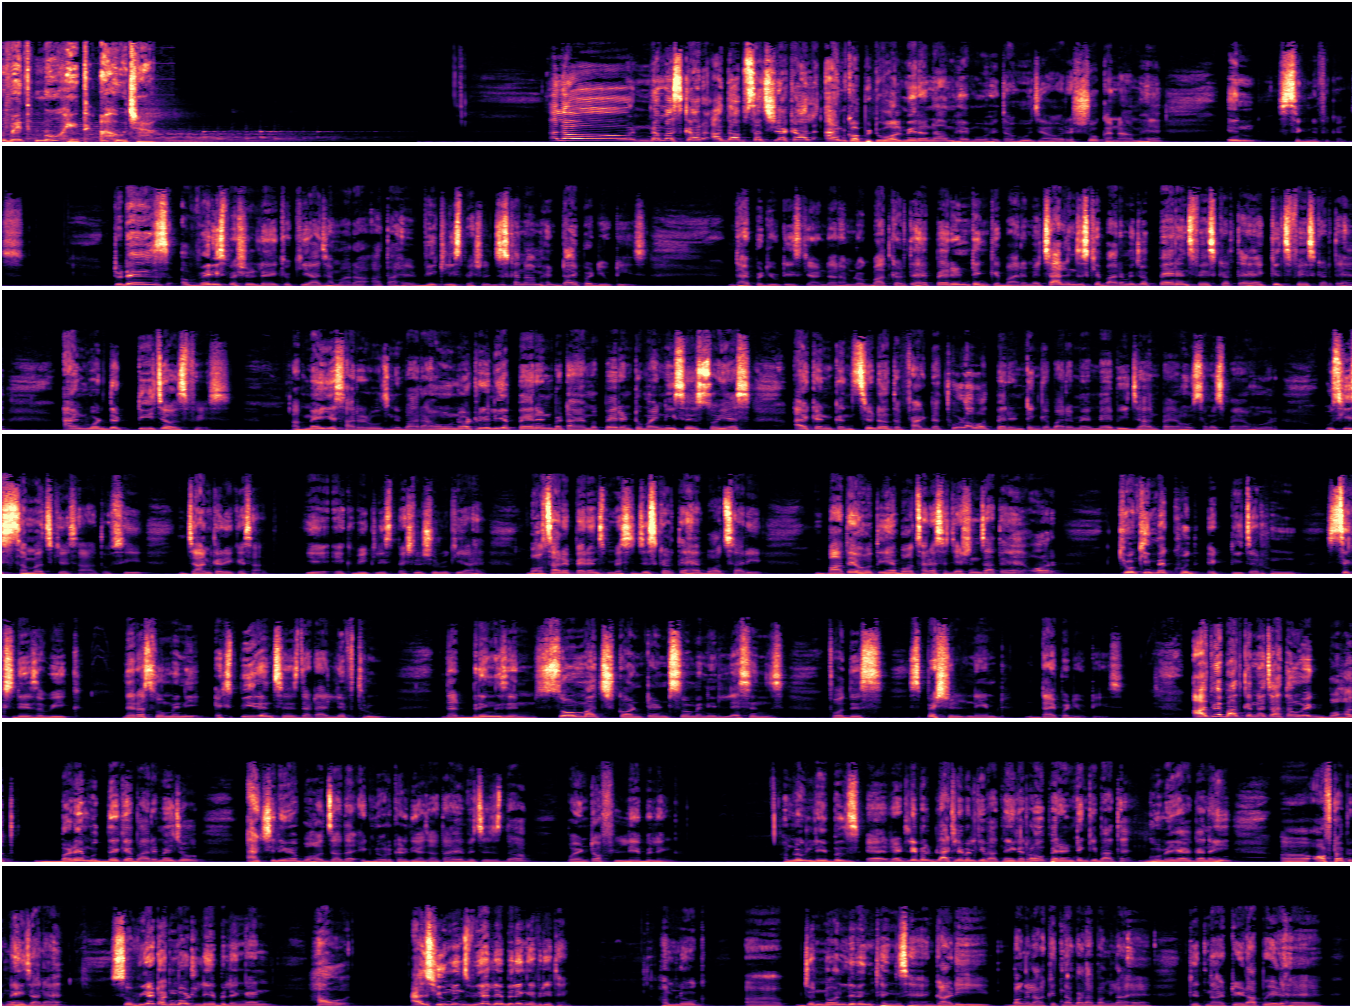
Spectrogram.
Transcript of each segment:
With Mohit Ahuja. Hello नमस्कार आदाब सत श्रीकाल एंड कॉपी टू ऑल मेरा नाम है मोहित आहूजा और इस शो का नाम है in significance today is a very special day क्योंकि आज हमारा आता है वीकली स्पेशल जिसका नाम है डायपर ड्यूटीज़ डायपर ड्यूटीज़ के अंडर हम लोग बात करते हैं पेरेंटिंग के बारे में चैलेंजेस के बारे में जो पेरेंट्स फेस करते हैं किड्स फेस करते हैं and what the teachers face अब मैं ये सारे रोल्स निभा रहा हूँ। Not really a parent but I am a parent to my nieces so yes I can consider the fact that थोड़ा बहुत पेरेंटिंग के बारे में मैं भी जान पाया हूँ, समझ पाया हूँ, और उसी समझ के साथ, उसी जानकारी के साथ ये एक वीकली स्पेशल शुरू किया है। बहुत सारे पेरेंट्स मैसेजेस करते हैं, बहुत सारी बातें होती हैं, बहुत सारे सजेशंस आते हैं और क्योंकि मैं खुद एक टीचर हूँ six days a week there are so many experiences that I live through that brings in so much content so many lessons for this special named diaper duties आज मैं बात करना चाहता हूँ एक बहुत बड़े मुद्दे के बारे में जो एक्चुअली में बहुत ज़्यादा इग्नोर कर दिया जाता है which is the point of labelling हम लोग labels red label black label की बात नहीं कर रहा हूँ पेरेंटिंग की बात है घूमेगा नहीं ऑफ़ uh, टॉपिक नहीं जाना है। So we are talking about labelling and how as humans we are labelling everything हम लोग जो नॉन लिविंग थिंग्स हैं गाड़ी बंगला कितना बड़ा बंगला है कितना टेढ़ा पेड़ है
